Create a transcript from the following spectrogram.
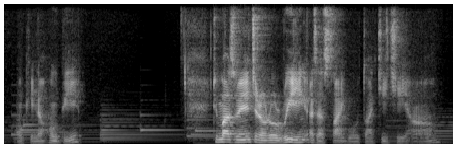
။ Okay နော်ဟုတ်ပြီ။ဒီမှာဆိုရင်ကျွန်တော်တို့ reading exercise ကိုသွားကြည့်ကြည့်အောင်။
